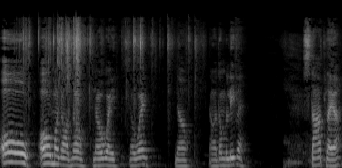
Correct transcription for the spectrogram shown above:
Oh, oh my god, no, no way, no way, no, no, I don't believe it. Star player,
